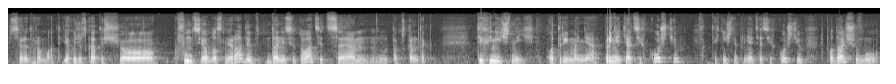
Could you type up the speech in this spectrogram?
серед громад. Я хочу сказати, що функція обласної ради в даній ситуації це, ну там, скажімо так, технічне отримання прийняття цих коштів, технічне прийняття цих коштів в подальшому.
